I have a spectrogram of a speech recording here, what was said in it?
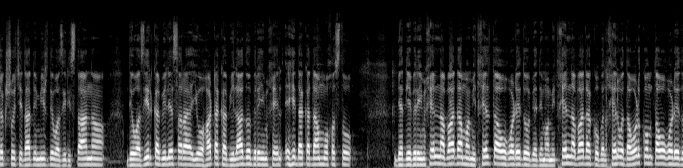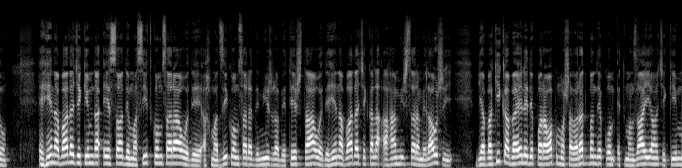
چک شو چې دا د میژ د وزیرستان د وزیر قبیلې سره یو هټه قبیله دو ابراهیم خیل اهدا قدام وخستو بیا د ابراهیم خیل نه بعد مامیت خیل ته وغوړېدو بیا د مامیت خیل نه بعد کوبل خیل و د وړ کوم ته وغوړېدو هینا بعد چې کوم د ایسا د مسجد کوم سره او د احمدزی کوم سره د میر رابطه شته او د هینا بعد چې کله اها میر سره ملاو شي بیا باقی قبایل د پروا په مشاورت باندې کوم اتمنځای چې کیم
